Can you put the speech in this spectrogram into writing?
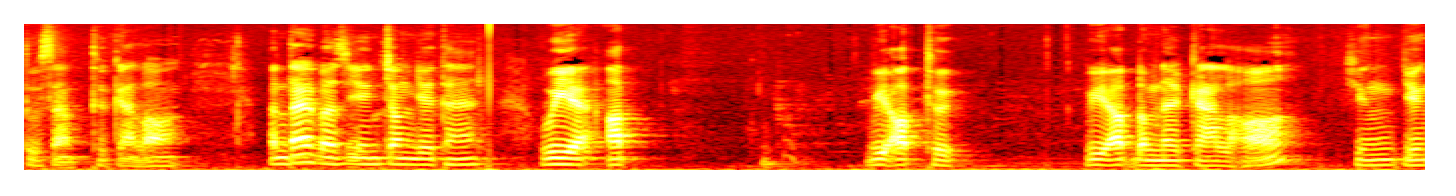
ទូរស័ព្ទធ្វើការល្អប៉ុន្តែបើយើងចង់និយាយថាវាអត់វាអត់ធ្វើវាអត់ដំណើរការល្អ យើងយើង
